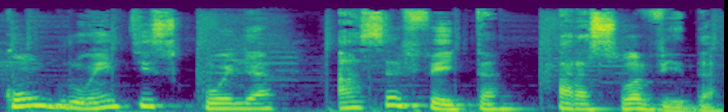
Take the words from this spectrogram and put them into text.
congruente escolha a ser feita para a sua vida.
